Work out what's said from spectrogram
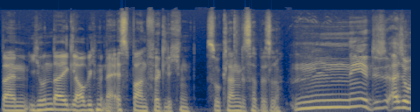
beim Hyundai, glaube ich, mit einer S-Bahn verglichen. So klang das ein bisschen. Mm, nee, das, also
